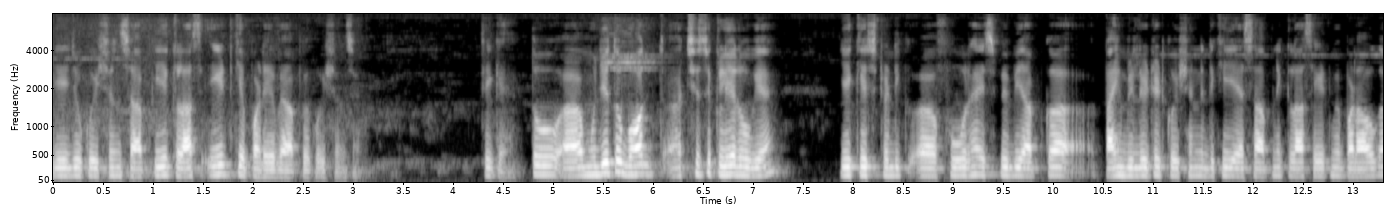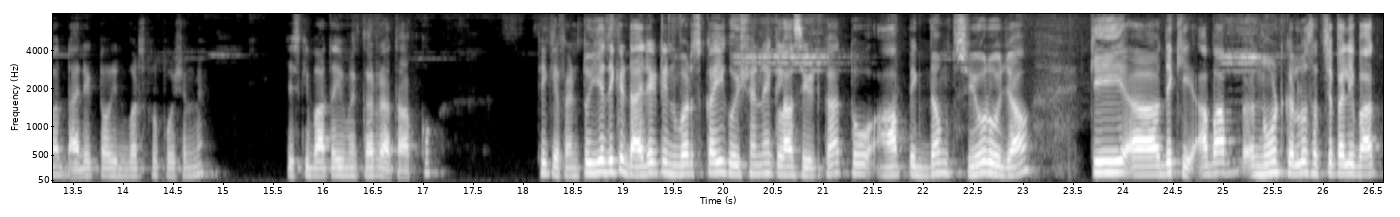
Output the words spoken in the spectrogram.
ये जो क्वेश्चन है आपकी ये क्लास एट के पढ़े हुए आपके क्वेश्चन हैं। ठीक है तो आ, मुझे तो बहुत अच्छे से क्लियर हो गया है। ये केस स्टडी फोर है इस पर भी आपका टाइम रिलेटेड क्वेश्चन है। देखिए ऐसा आपने क्लास एट में पढ़ा होगा डायरेक्ट और इन्वर्स प्रोपोर्शन में। जिसकी बात अभी मैं कर रहा था आपको। ठीक है फ्रेंड तो ये देखिए डायरेक्ट इन्वर्स का ही क्वेश्चन है क्लास एट का। तो आप एकदम श्योर हो जाओ कि देखिए, अब आप नोट कर लो सबसे पहली बात,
